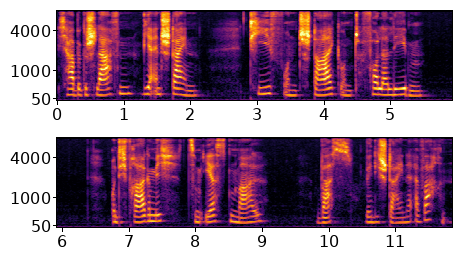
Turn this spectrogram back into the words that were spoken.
Ich habe geschlafen wie ein Stein, tief und stark und voller Leben. Und ich frage mich zum ersten Mal, was, wenn die Steine erwachen?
